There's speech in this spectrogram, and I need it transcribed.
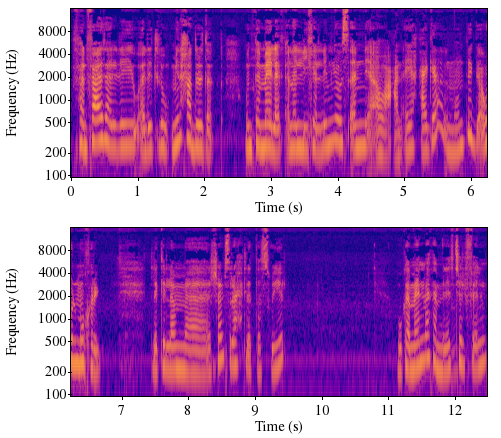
فانفعلت عليه وقالت له مين حضرتك؟ وانت مالك؟ أنا اللي يكلمني ويسألني أو عن أي حاجة المنتج أو المخرج. لكن لما شمس راحت للتصوير وكمان ما كملتش الفيلم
